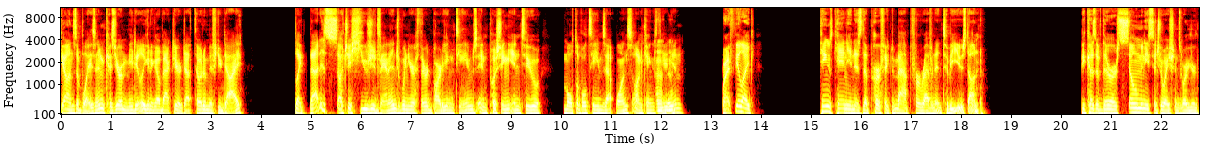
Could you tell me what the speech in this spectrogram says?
guns ablazing because you're immediately going to go back to your death totem if you die. Like that is such a huge advantage when you're third partying teams and pushing into multiple teams at once on Kings Mhm. Canyon. Where I feel like Kings Canyon is the perfect map for Revenant to be used on. Because of there are so many situations where you're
